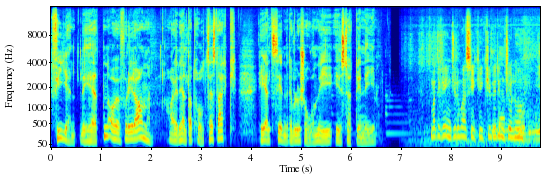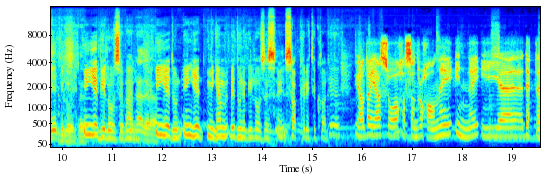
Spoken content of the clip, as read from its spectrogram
Fiendtligheten overfor Iran har i det hele tatt holdt seg sterk, helt siden revolusjonen i, i 79. ما دیگه اینجوری باسی که کی بریم جلو این یه بیلوزه بله این یه دون این یه میگم بدون بیلوز ساب کریتیکال Ja, da jeg så Hassan Rouhani inne i eh, dette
